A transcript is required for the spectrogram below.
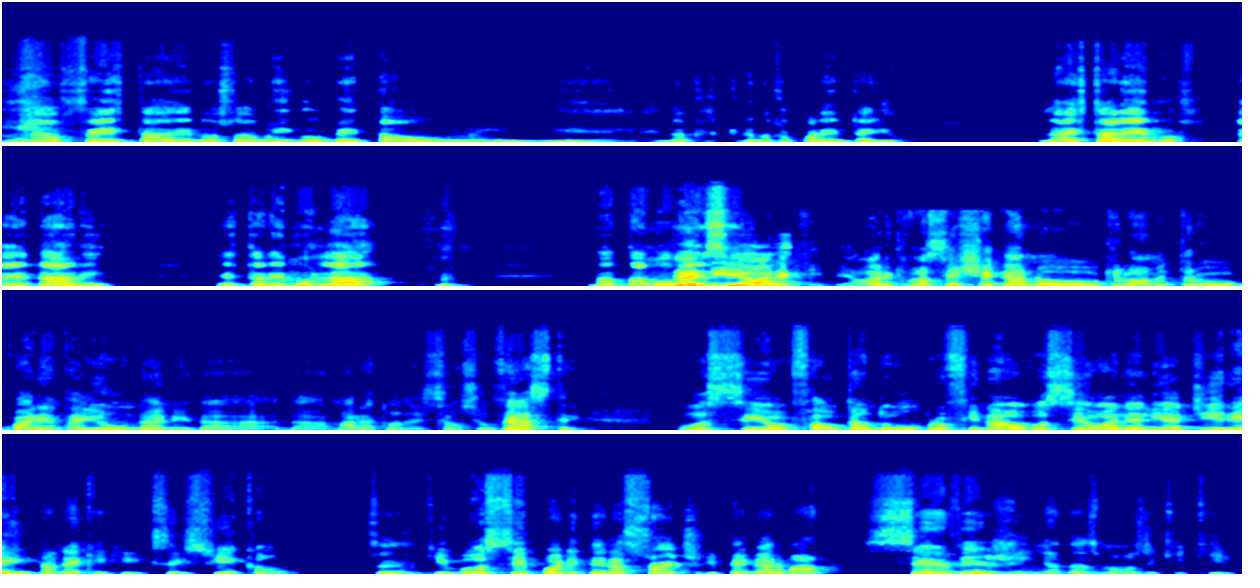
una fiesta de nuestros amigos Betón en el kilómetro 41. Lá estaremos. Entonces, Dani, estaremos lá. Vamos Dani, ver se... a, hora que, a hora que você chegar no quilômetro 41, Dani, da, da Maratona de São Silvestre, você, faltando um para o final, você olha ali à direita, né, que, que vocês ficam, Sim. que você pode ter a sorte de pegar uma cervejinha das mãos de Kiki.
